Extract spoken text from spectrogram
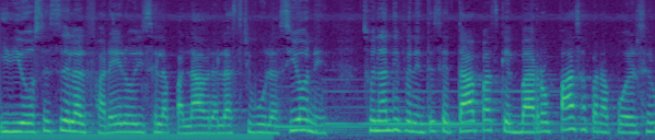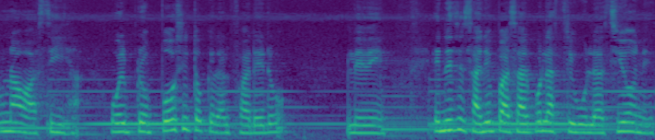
y Dios es el alfarero, dice la palabra. Las tribulaciones son las diferentes etapas que el barro pasa para poder ser una vasija o el propósito que el alfarero le dé. Es necesario pasar por las tribulaciones.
